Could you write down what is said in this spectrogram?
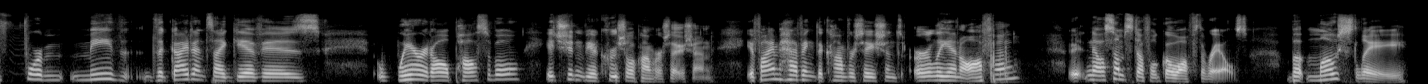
For me, the guidance I give is where at all possible, it shouldn't be a crucial conversation. If I'm having the conversations early and often, eh, now some stuff will go off the rails, but mostly,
